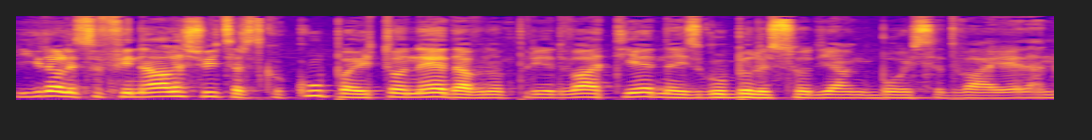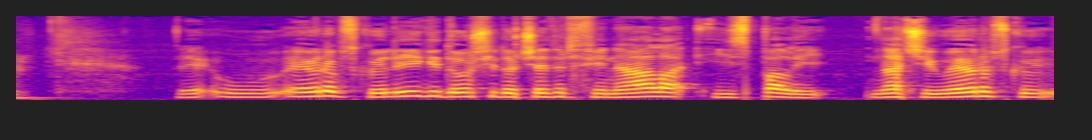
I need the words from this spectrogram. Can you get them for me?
Igrali su finale Švicarskog kupa i to nedavno, prije dva tjedna, izgubili su od Young Boysa 2-1. E, U Europskoj ligi došli do četvrtfinala, ispali, znači u Europskoj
